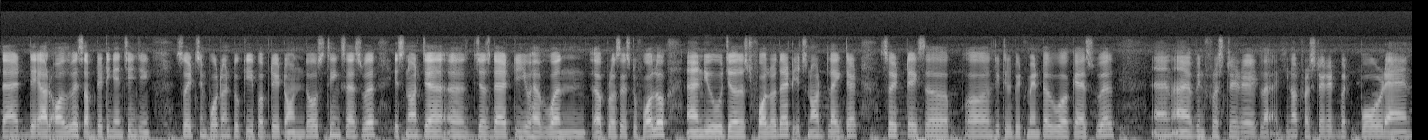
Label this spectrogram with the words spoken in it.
that they are always updating and changing. So it's important to keep update on those things as well. It's not ju uh, just that you have one uh, process to follow and you just follow that. It's not like that. So it takes a, a little bit mental work as well. And i have been frustrated like not frustrated but bored and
